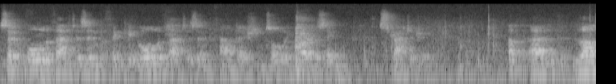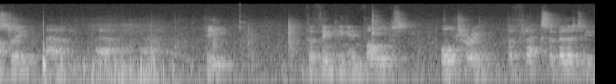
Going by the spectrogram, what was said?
So all of that is in the thinking, all of that is in the foundations, all encompassing strategy. Uh, uh, lastly, um, uh, uh, the, the thinking involves altering the flexibility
